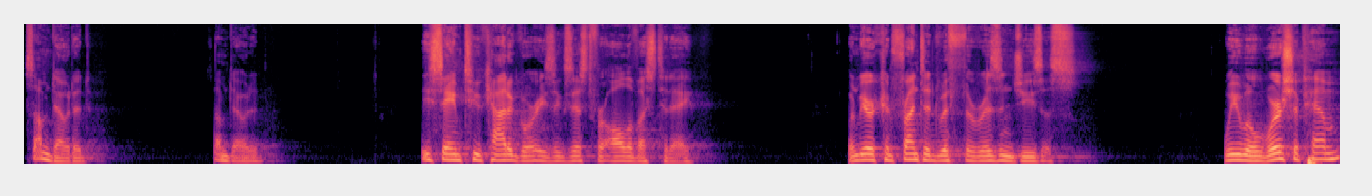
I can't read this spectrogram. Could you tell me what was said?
some doubted. Some doubted. These same two categories exist for all of us today. When we are confronted with the risen Jesus, we will worship him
